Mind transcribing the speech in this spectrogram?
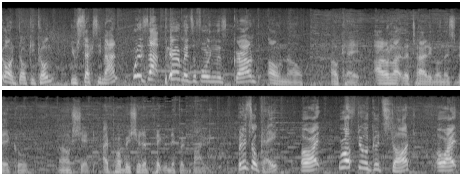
Go on, Donkey Kong. You sexy man. What is that? Pyramids are falling on this ground? Oh, no. Okay. I don't like the turning on this vehicle. Oh, shit. I probably should have picked a different bike. But it's okay. All right. We're off to a good start. All right.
